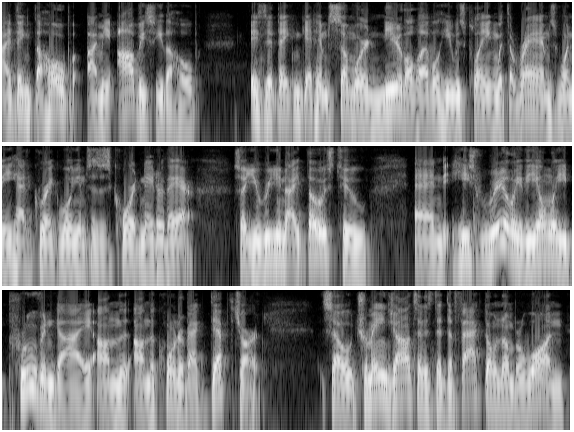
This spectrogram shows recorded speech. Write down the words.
I think the hope, I mean, obviously the hope is that they can get him somewhere near the level he was playing with the Rams when he had Gregg Williams as his coordinator there. So you reunite those two, and he's really the only proven guy on the on the cornerback depth chart. So Trumaine Johnson is the de facto number one.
